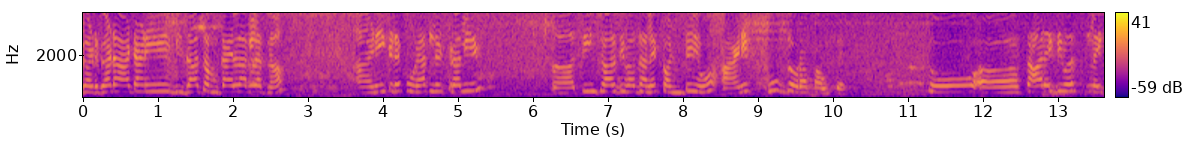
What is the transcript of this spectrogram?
गडगडाट आणि विजा चमकायला लागल्यात ना. आणि इकडे पुण्यात लिटरली तीन चार दिवस झाले कंटिन्यू आणि खूप जोरात पाऊस आहे. सो काल एक दिवस लाईक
